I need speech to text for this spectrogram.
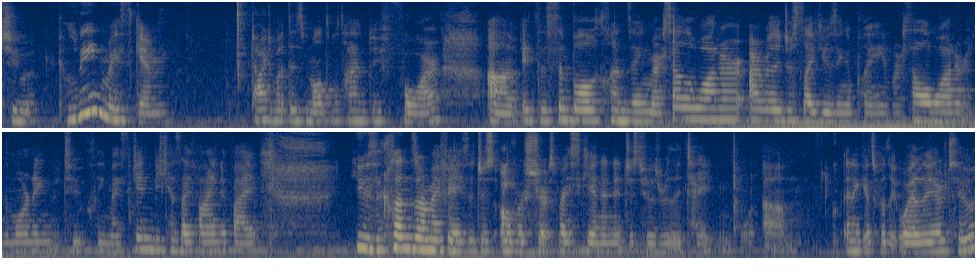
to clean my skin talked about this multiple times before. Um, it's a simple cleansing micellar water. I really just like using a plain micellar water in the morning to clean my skin because I find if I use a cleanser on my face it just overstrips my skin and it just feels really tight and, um, and it gets really oilier too.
